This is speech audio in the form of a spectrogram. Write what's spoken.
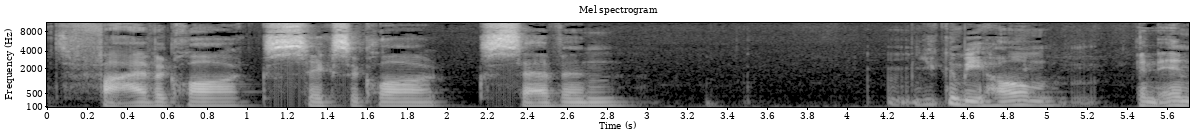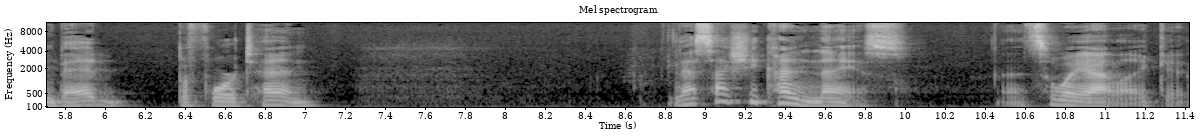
it's five o'clock, six o'clock, seven. You can be home and in bed before 10. that's actually kind of nice. That's the way I like it.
